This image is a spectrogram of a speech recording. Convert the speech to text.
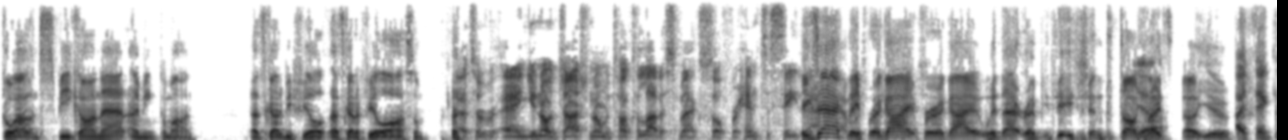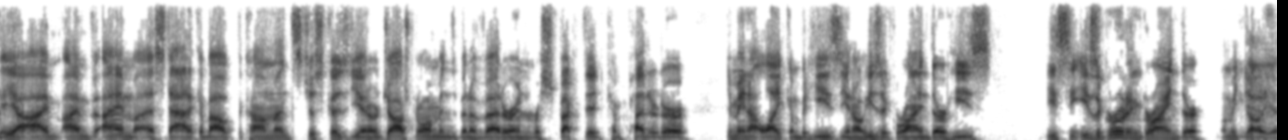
go out and speak on that. I mean, come on, that's got to be feel. That's got to feel awesome. That's a, and you know Josh Norman talks a lot of smack, so for him to say that, exactly that for a guy huge. for a guy with that reputation to talk Yeah. nice about you. I think, yeah, I'm, I'm, I'm ecstatic about the comments just because you know Josh Norman's been a veteran, respected competitor. You may not like him, but he's, you know, he's a grinder. He's, he's, he's a Gruden grinder. Let me tell you.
